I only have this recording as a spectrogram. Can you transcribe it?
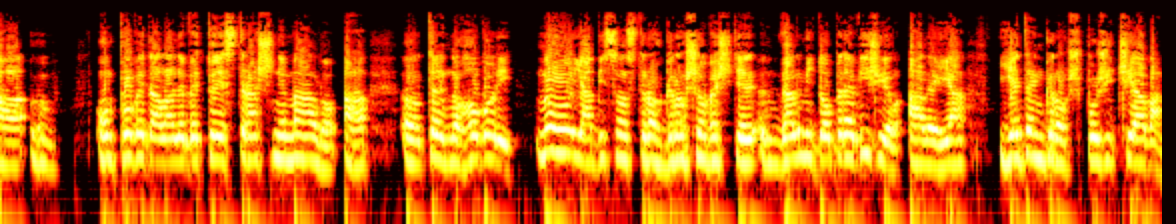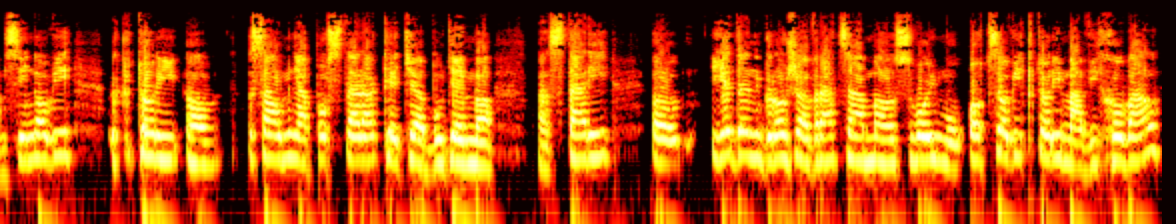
A uh, on povedal, ale ve to je strašne málo. A uh, ten hovorí, no ja by som z troch grošov ešte veľmi dobre vyžil, ale ja jeden groš požičiavam synovi, ktorý sa o mňa postará, keď budem starý. Jeden groža vracam svojmu otcovi, ktorý ma vychoval,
